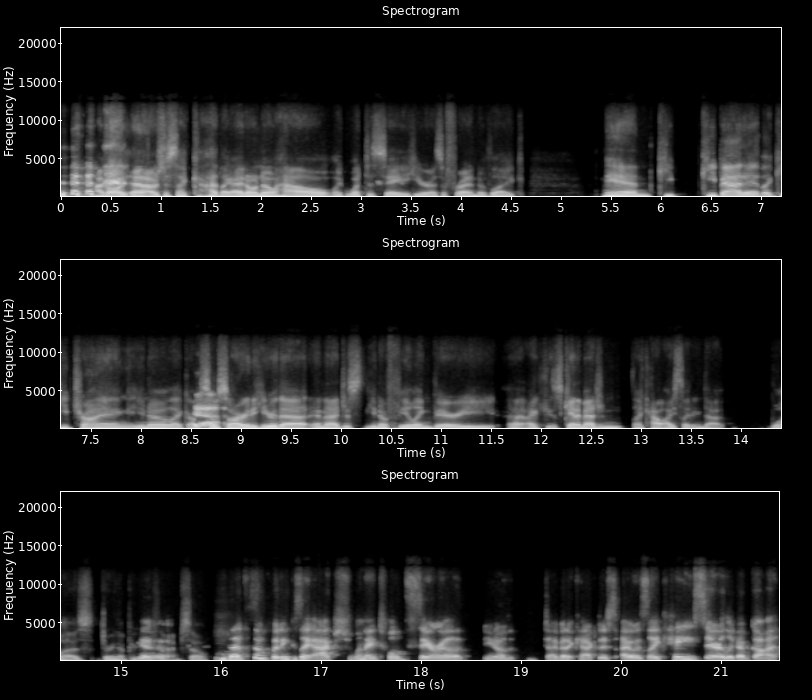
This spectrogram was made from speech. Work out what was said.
I've always and I was just like, God, like I don't know how like what to say here as a friend of like, man, keep keep at it, like keep trying, you know, like I'm yeah. so sorry to hear that. And I just, you know, feeling very uh, I just can't imagine like how isolating that was during that period yeah. of time. So well, that's so funny because I actually, when I told Sarah, you know, diabetic cactus, I was like, hey, Sarah, like I've got,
